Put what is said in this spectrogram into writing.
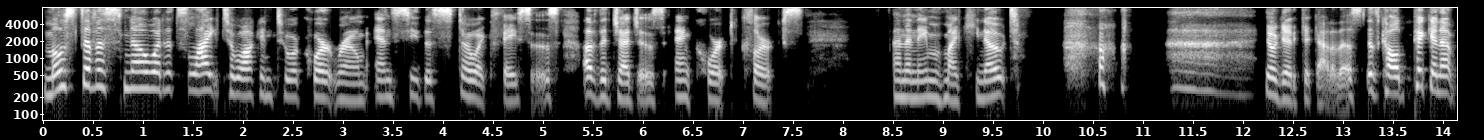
Most of us know what it's like to walk into a courtroom and see the stoic faces of the judges and court clerks. And the name of my keynote, you'll get a kick out of this. It's called Picking Up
